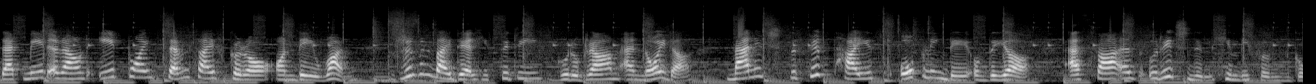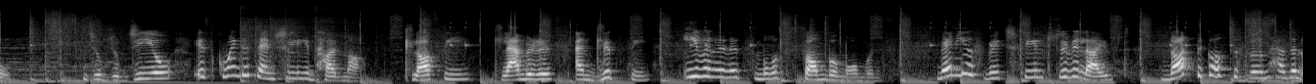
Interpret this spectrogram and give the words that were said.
that made around 8.75 crore on day one, driven by Delhi City, Gurugram, and Noida, managed the fifth highest opening day of the year as far as original Hindi films go. Jug Jug Jio is quintessentially Dharma glossy, glamorous, and glitzy even in its most somber moments, many of which feel trivialized not because the film has an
